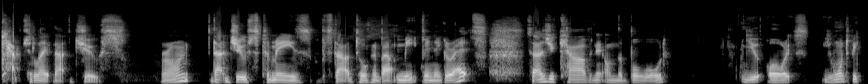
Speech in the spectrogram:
capsulate that juice, right? That juice to me is started talking about meat vinaigrettes. So as you're carving it on the board, you or it's you want to be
